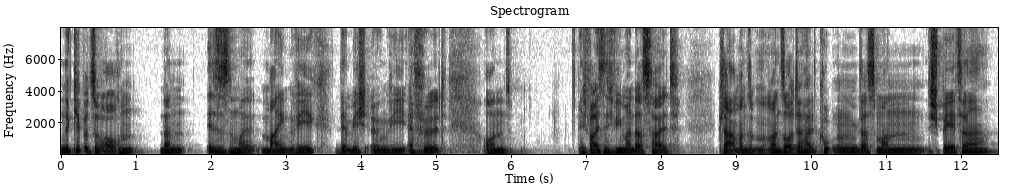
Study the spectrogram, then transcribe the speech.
eine Kippe zu rauchen, dann ist es nun mal mein Weg, der mich irgendwie erfüllt. Und ich weiß nicht, wie man das halt. Klar, man, man sollte halt gucken, dass man später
